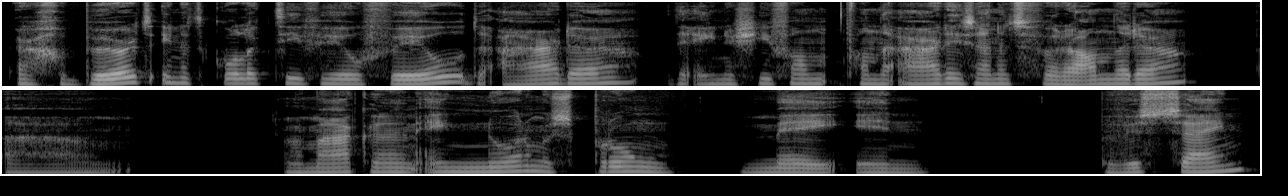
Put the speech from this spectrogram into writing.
Er gebeurt in het collectief heel veel. De aarde, de energie van, van de aarde is aan het veranderen. Um, we maken een enorme sprong mee in bewustzijn.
